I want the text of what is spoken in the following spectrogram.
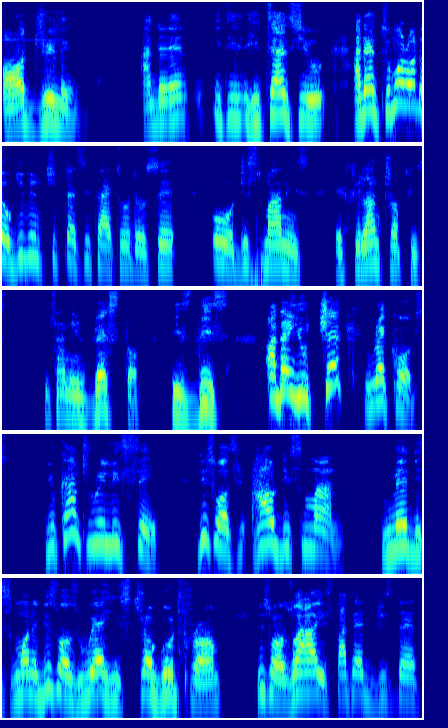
or drilling. And then it, he tells you, and then tomorrow they'll give him chieftaincy title. They'll say, oh, this man is a philanthropist, he's an investor, he's this. And then you check records. You can't really say this was how this man made this money. This was where he struggled from. This was why he started business.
